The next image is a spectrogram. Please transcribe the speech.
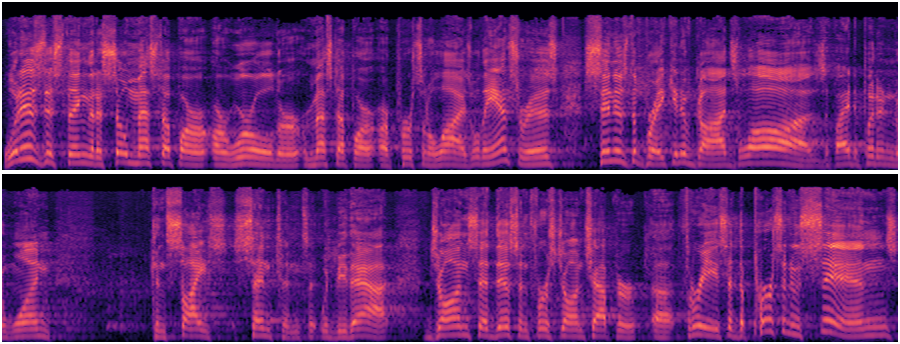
What is this thing that has so messed up our, our world or messed up our, our personal lives? Well, the answer is sin is the breaking of God's laws. If I had to put it into one concise sentence, it would be that. John said this in 1 John chapter uh, 3. He said, The person who sins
